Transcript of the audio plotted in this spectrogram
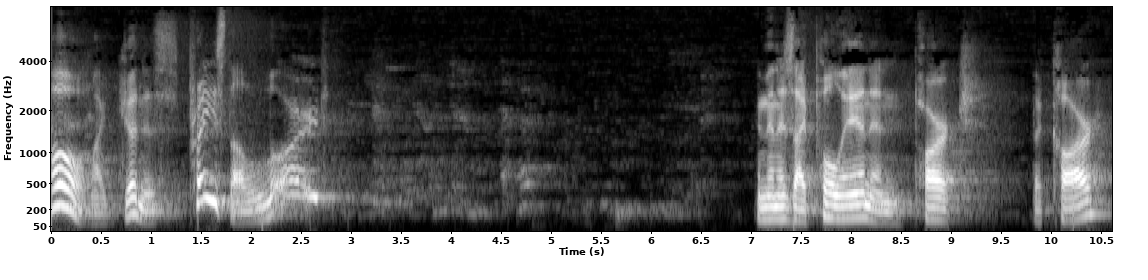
Oh my goodness. Praise the Lord. And then as I pull in and park the car,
